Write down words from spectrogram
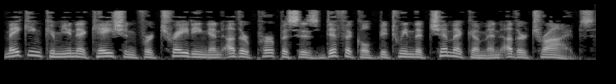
making communication for trading and other purposes difficult between the Chimakum and other tribes.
